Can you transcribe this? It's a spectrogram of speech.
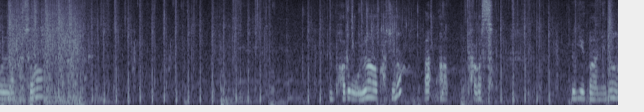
올라가서 바로 올라가지나? 아, 아, 박았어. 여기가 아니라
